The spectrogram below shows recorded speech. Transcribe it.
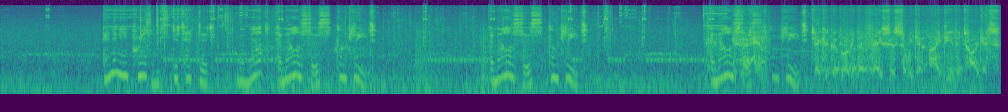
Enemy presence detected. The map analysis complete. Analysis complete. Analysis complete. Take a good look at their faces so we can ID the targets.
